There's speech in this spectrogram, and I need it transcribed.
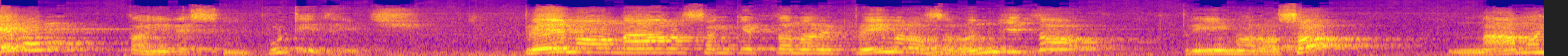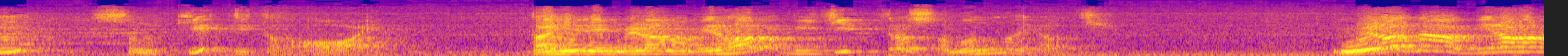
ଏବଂ ତହିଁରେ ସମ୍ପୁଟିତ ହେଇଛି ପ୍ରେମ ନାମ ସଂକୀର୍ତ୍ତନରେ ପ୍ରେମ ରସ ରଞ୍ଜିତ ପ୍ରେମ ରସ ନାମ ହିଁ ସଂକୀର୍ତ୍ତିତ ତହିଁରେ ମିଳନ ବିରହର ବିଚିତ୍ର ସମନ୍ୱୟ ଅଛି ମିଳନ ବିରହର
